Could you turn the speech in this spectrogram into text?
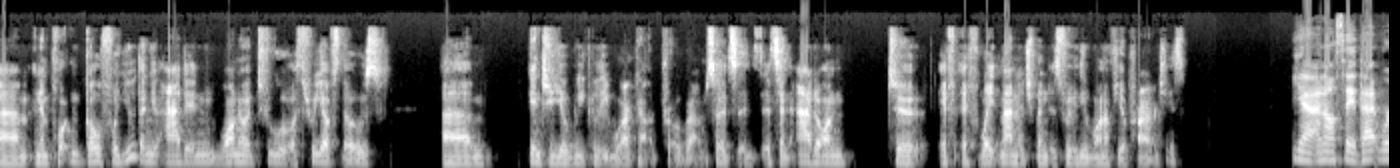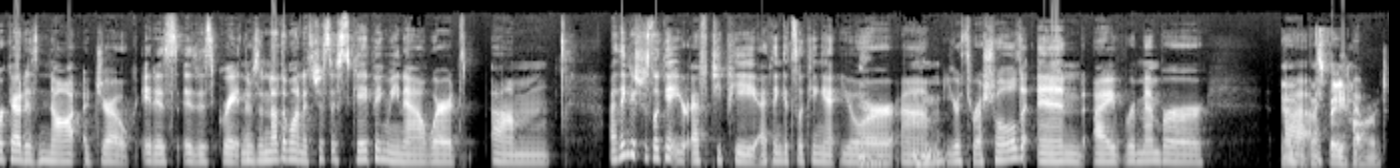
um, an important goal for you, then you add in one or two or three of those um, into your weekly workout program. So it's it's, it's an add-on to if if weight management is really one of your priorities. Yeah, and I'll say that workout is not a joke. It is it is great. And there's another one. It's just escaping me now where it's um I think it's just looking at your FTP. I think it's looking at your yeah. um mm-hmm. your threshold. And I remember yeah, uh, that's very hard.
